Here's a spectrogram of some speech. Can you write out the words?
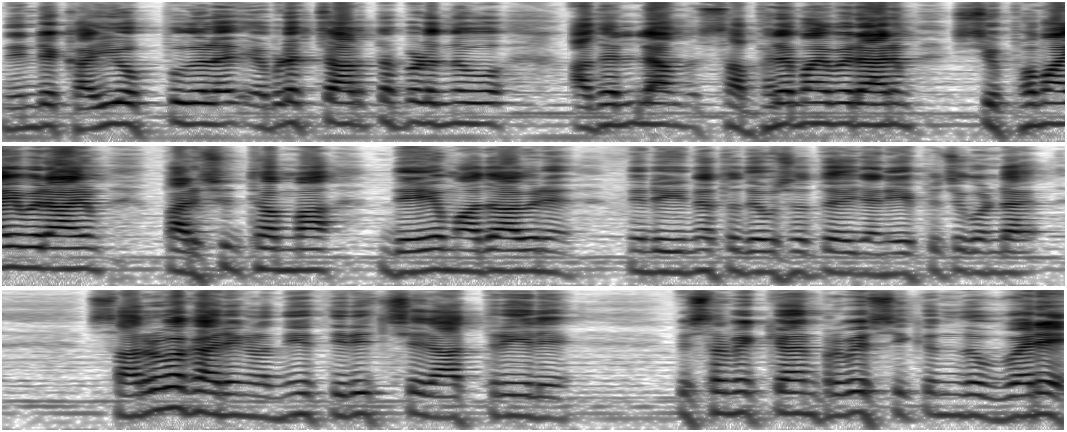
നിന്റെ കൈയൊപ്പുകൾ എവിടെ ചാർത്തപ്പെടുന്നുവോ അതെല്ലാം സഫലമായി വരാനും ശുഭമായി വരാനും പരിശുദ്ധമ്മ ദേവമാതാവിന് നിന്റെ ഇന്നത്തെ ദിവസത്തെ ഞാൻ ഏൽപ്പിച്ചുകൊണ്ട് സർവകാര്യങ്ങളും നീ തിരിച്ച് രാത്രിയിൽ വിശ്രമിക്കാൻ പ്രവേശിക്കുന്നത് വരെ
